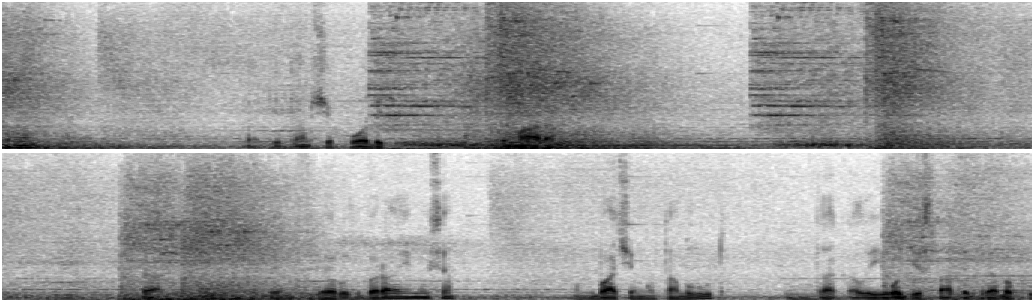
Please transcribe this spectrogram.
Там. Так, і там ще ходить Тамара. Все розбираємося. Бачимо там лут. Так, але його дістати треба по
